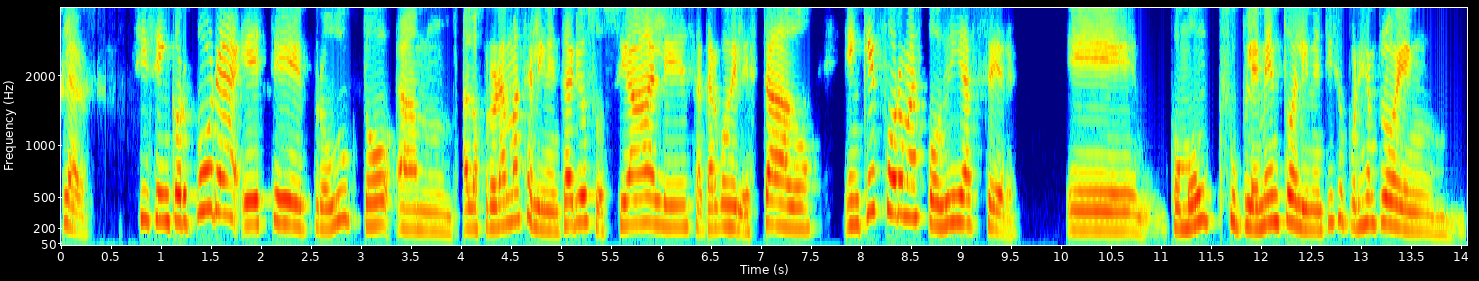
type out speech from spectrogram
Claro. Si se incorpora este producto a los programas alimentarios sociales a cargo del Estado, ¿en qué formas podría ser? Eh, como un suplemento alimenticio, por ejemplo, en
